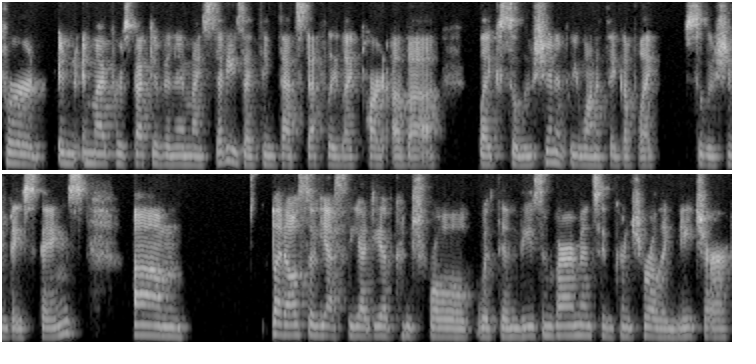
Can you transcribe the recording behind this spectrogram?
for in, in my perspective and in my studies i think that's definitely like part of a like solution if we want to think of like solution based things. Um, but also yes the idea of control within these environments and controlling nature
